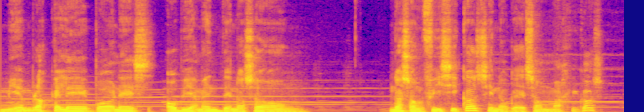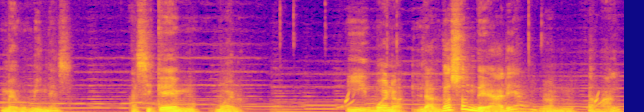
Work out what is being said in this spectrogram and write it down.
miembros que le pones obviamente no son, no son físicos, sino que son mágicos, megumines. Así que, bueno. Y bueno, las dos son de área, no está mal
